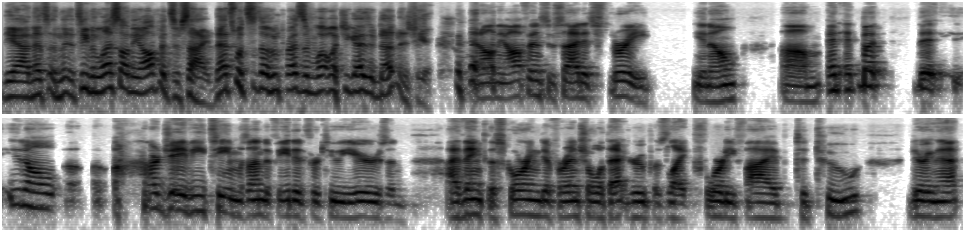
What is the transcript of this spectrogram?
Yeah, and that's and it's even less on the offensive side. That's what's so impressive what what you guys have done this year. and on the offensive side, it's three. You know, um, and, and but the, you know, our JV team was undefeated for two years, and I think the scoring differential with that group was like 45 to two during that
